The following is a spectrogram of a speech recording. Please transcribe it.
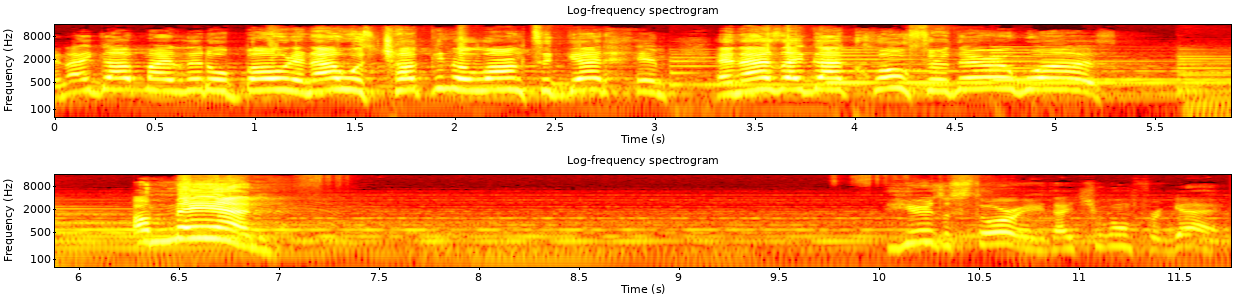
And I got my little boat and I was chucking along to get him. And as I got closer, there it was a man. Here's a story that you won't forget. He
